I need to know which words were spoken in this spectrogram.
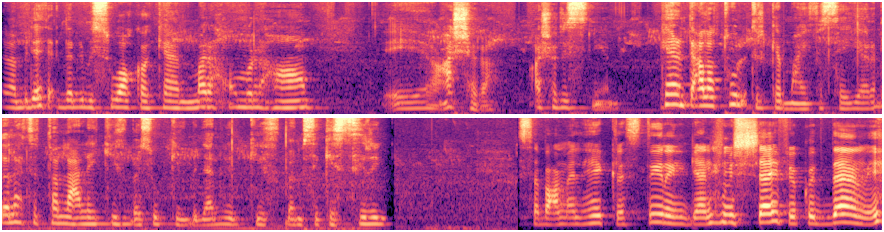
لما بديت أدرب السواقة كان مرة عمرها إيه، عشرة عشر سنين. كانت على طول تركب معي في السيارة. ضلت تطلع علي كيف بسوق كيف بدرب كيف بمسك ال steering. هسه بعمل هيك ال steering يعني مش شايفة قدامي.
